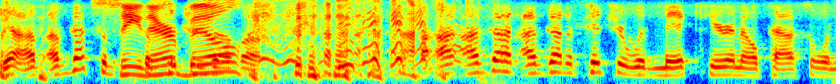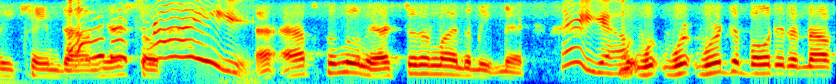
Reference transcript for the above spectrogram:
Yeah, I've, I've got some. See some there, Bill? of, uh, I, I've got I've got a picture with Mick here in El Paso when he came down Oh, here. that's so right. A- absolutely, I stood in line to meet Mick. There you go. We're, we're, we're devoted enough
